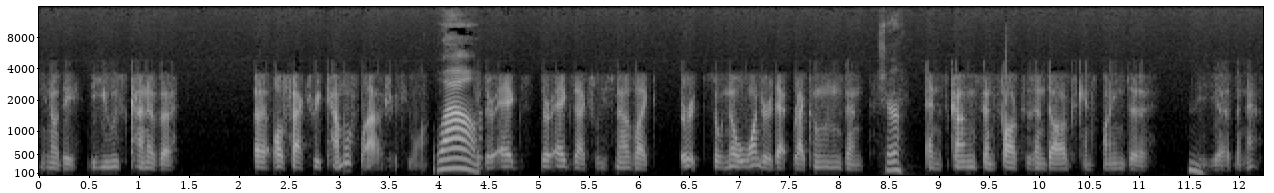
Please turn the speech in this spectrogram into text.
you know they, they use kind of a, a olfactory camouflage, if you want. Wow. So their eggs their eggs actually smell like earth. So no wonder that raccoons and Sure. and skunks and foxes and dogs can find the the, uh, the nest.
